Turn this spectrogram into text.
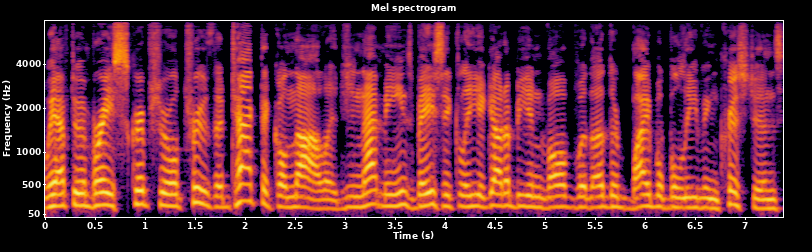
We have to embrace scriptural truth and tactical knowledge. And that means basically you got to be involved with other Bible believing Christians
